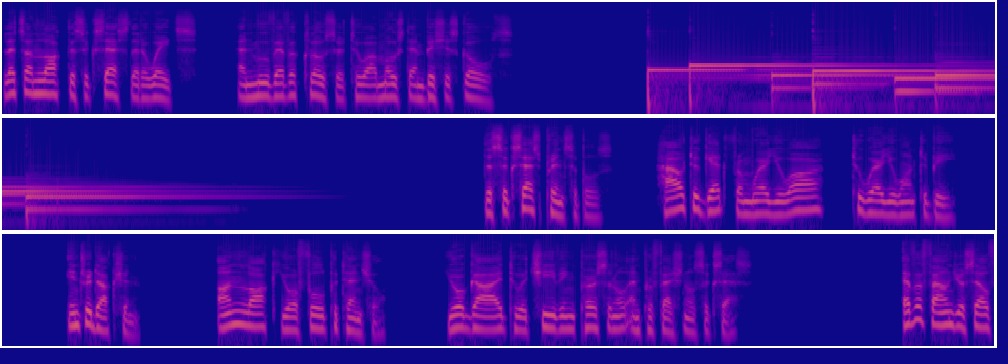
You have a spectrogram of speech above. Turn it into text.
Let's unlock the success that awaits and move ever closer to our most ambitious goals. The Success Principles How to Get from Where You Are to Where You Want to Be. Introduction Unlock Your Full Potential Your Guide to Achieving Personal and Professional Success. Ever found yourself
